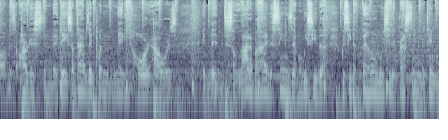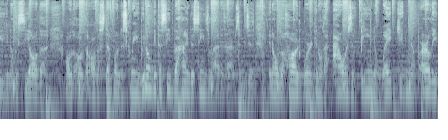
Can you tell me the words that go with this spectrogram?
um, this artists, and they, they sometimes they put in many hard hours, and, and, just a lot of behind the scenes that when we see the we see the film, we see the wrestling entertainment, we you know we see all the all the all the all the stuff on the screen. We don't get to see behind the scenes a lot of times, and just and all the hard work and all the hours of being awake, getting up early,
